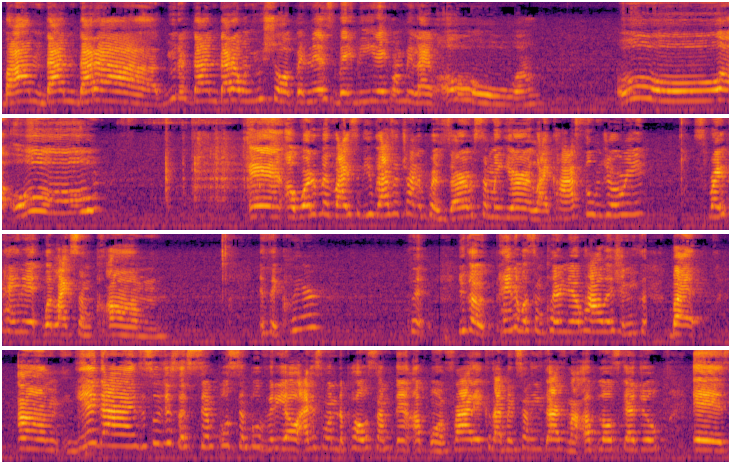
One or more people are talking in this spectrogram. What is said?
Bomb dan dada. You the dan dada when you show up in this, baby. They gonna be like, oh, oh, oh. And a word of advice, if you guys are trying to preserve some of your like costume jewelry, spray paint it with like some, um, is it clear? You could paint it with some clear nail polish and you could, but um yeah guys this was just a simple simple video. I just wanted to post something up on friday because i've been telling you guys my upload schedule is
